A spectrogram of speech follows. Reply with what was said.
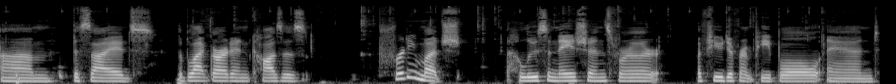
Um, besides, the Black Garden causes pretty much hallucinations for a few different people and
